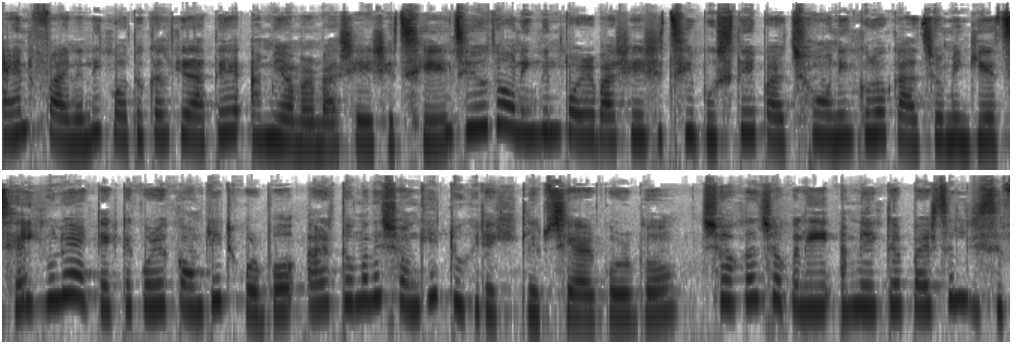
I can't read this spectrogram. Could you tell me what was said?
অ্যান্ড ফাইনালি গতকালকে রাতে আমি আমার বাসায় এসেছি। যেহেতু অনেকদিন পরে বাসায় এসেছি, বুঝতেই পারছ অনেকগুলো কাজ জমে গিয়েছে। এগুলো একটা একটা করে কমপ্লিট করব আর তোমাদের সঙ্গে টুকিটাকি ক্লিপ শেয়ার করব। সকাল সকালেই আমি একটা পার্সেল রিসিভ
